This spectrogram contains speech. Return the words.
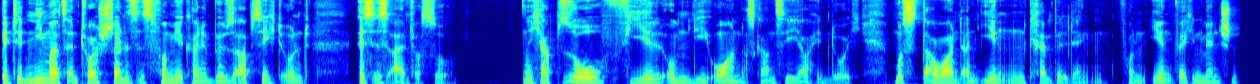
bitte niemals enttäuscht sein. Es ist von mir keine böse Absicht und es ist einfach so. Ich habe so viel um die Ohren das ganze Jahr hindurch. Muss dauernd an irgendeinen Krempel denken von irgendwelchen Menschen.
